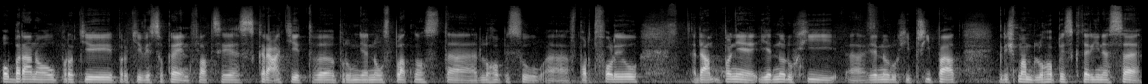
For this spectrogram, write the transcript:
obranou proti, proti vysoké inflaci je zkrátit eh, průměrnou splatnost eh, dluhopisů v portfoliu. Dám úplně jednoduchý, jednoduchý případ. Když mám dluhopis, který nese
